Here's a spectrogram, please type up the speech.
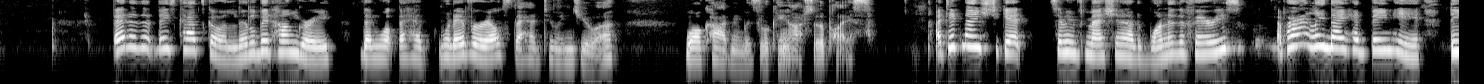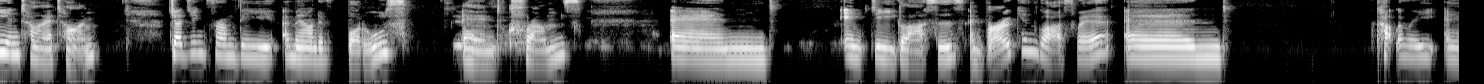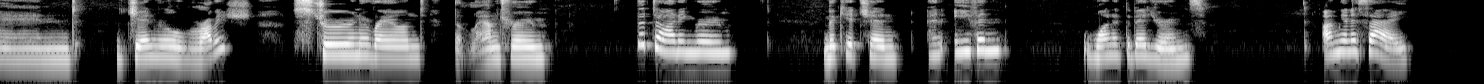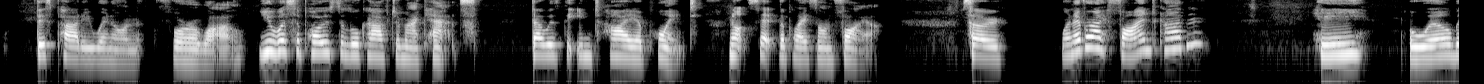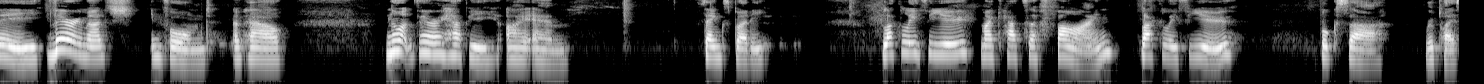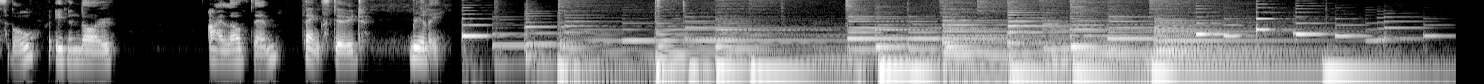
Better that these cats go a little bit hungry than what they had whatever else they had to endure while Cardan was looking after the place. I did manage to get some information out of one of the fairies. Apparently they had been here the entire time. Judging from the amount of bottles and crumbs and empty glasses and broken glassware and cutlery and general rubbish strewn around the lounge room, the dining room, the kitchen, and even one of the bedrooms. I'm going to say this party went on for a while. You were supposed to look after my cats. That was the entire point, not set the place on fire. So, whenever I find Cardan, he will be very much informed of how not very happy I am. Thanks, buddy. Luckily for you, my cats are fine. Luckily for you, books are replaceable, even though I love them. Thanks, dude. Really.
